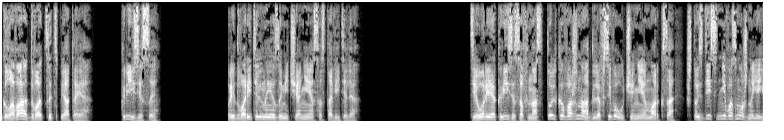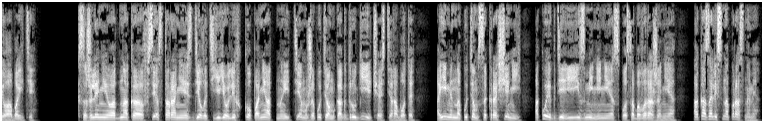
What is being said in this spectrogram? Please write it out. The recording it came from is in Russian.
Глава 25. Кризисы. Предварительные замечания составителя. Теория кризисов настолько важна для всего учения Маркса, что здесь невозможно ее обойти. К сожалению, однако, все старания сделать ее легко понятной тем же путем, как другие части работы, а именно путем сокращений, а кое-где и изменения способа выражения, оказались напрасными.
